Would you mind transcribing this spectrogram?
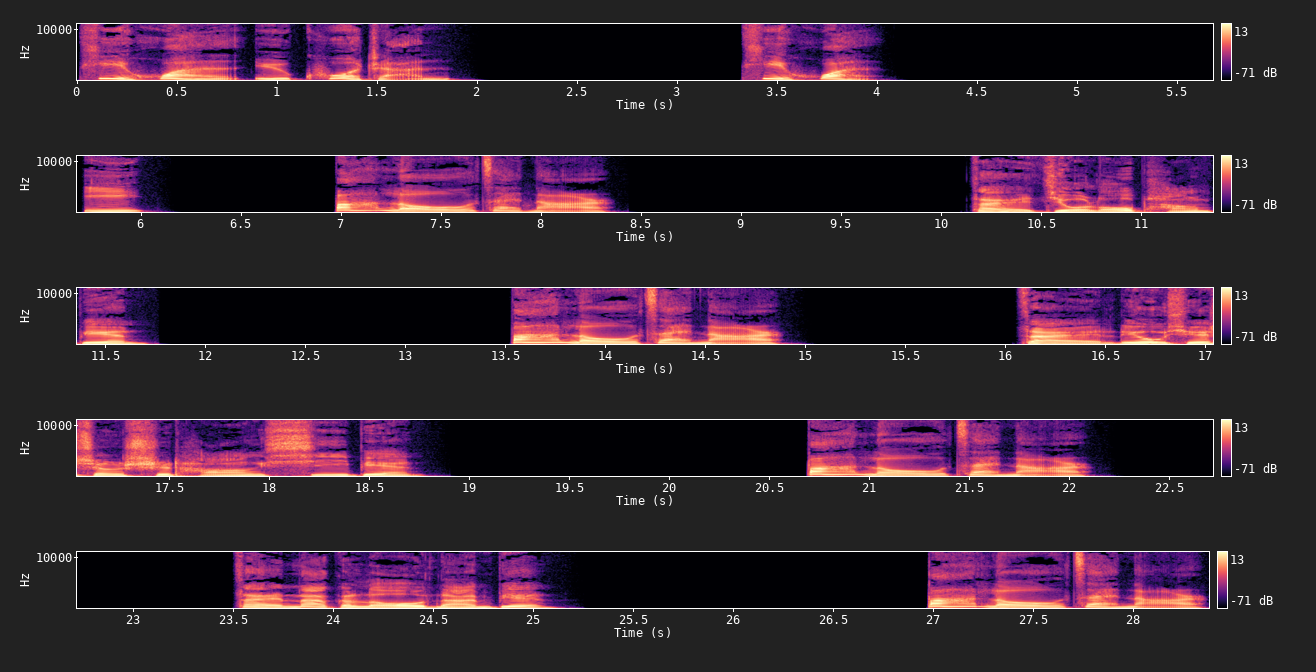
替换与扩展。替换。一、八楼在哪儿？在九楼旁边，八楼在哪儿？在留学生食堂西边，八楼在哪儿？在那个楼南边，八楼在哪儿？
